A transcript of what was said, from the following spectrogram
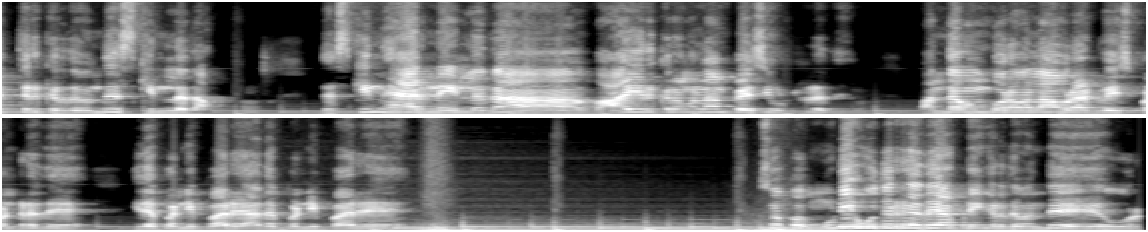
மித் இருக்கிறது வந்து ஸ்கின்ல தான். இந்த ஸ்கின் ஹேர் நெயில்ல தான் வாய் இருக்கிறவங்கலாம் பேசி விட்டுறது. வந்தவன் போறவன்லாம் ஒரு அட்வைஸ் பண்றது. இதை பண்ணிப்பாரு அதை பண்ணிப்பாரு. ஸோ இப்போ முடி உதிர்றது அப்படிங்கிறது வந்து ஒரு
